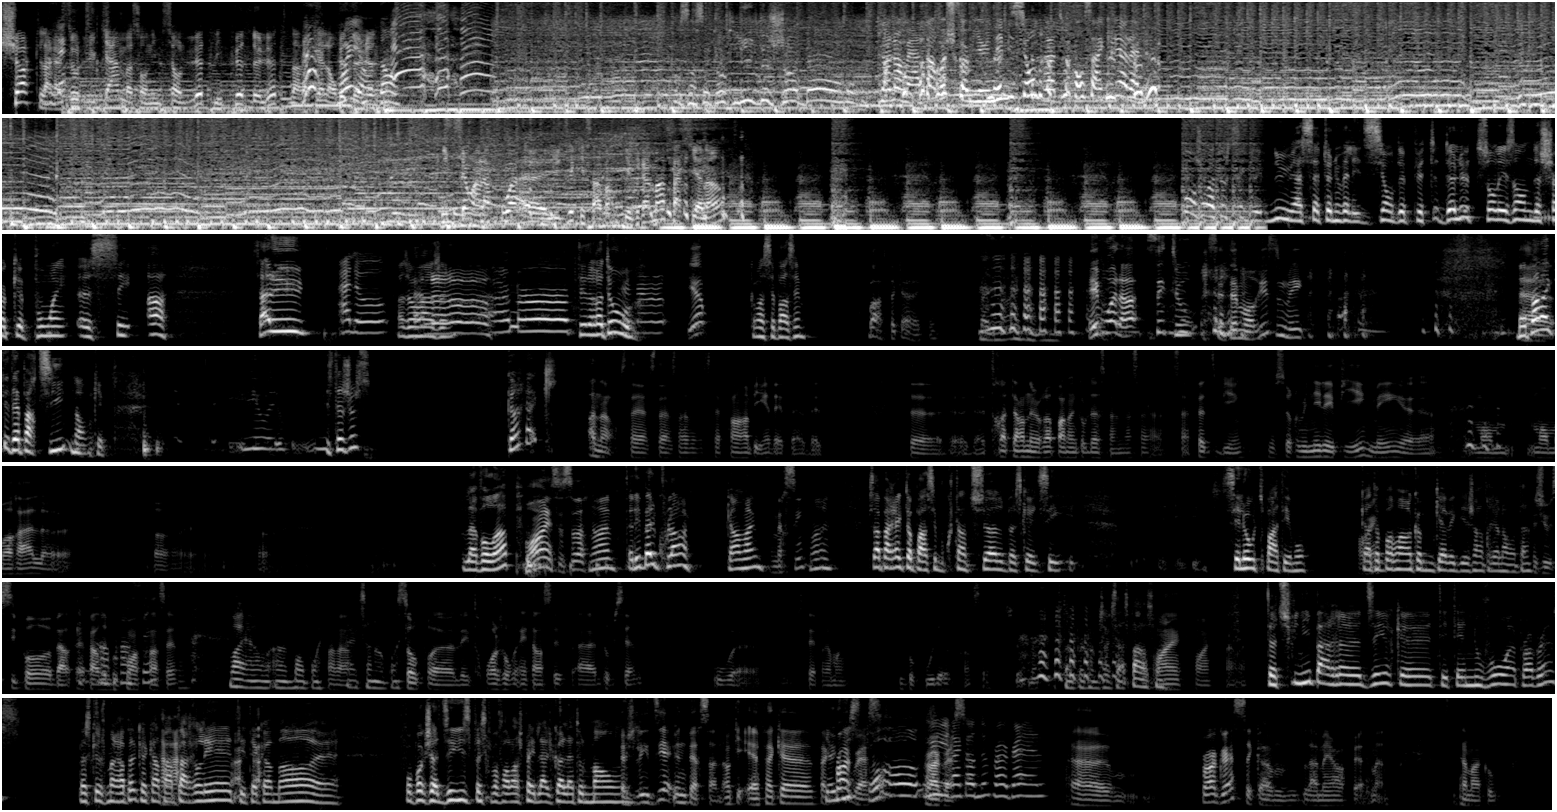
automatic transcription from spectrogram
Choc, la radio de Lucam a son émission de lutte, les putes de lutte, dans laquelle on lutte de Voyons lutte. donc. 150 livres de jambon. Non, non, mais attends, moi, je suis comme, il y a une émission de radio consacrée à la lutte. Une émission à la fois euh, ludique et savante, qui est vraiment passionnante. Bienvenue à cette nouvelle édition de Pute de lutte sur les ondes de choc.ca. Salut! Allô? Bonjour, Angèle. Allô! T'es de retour? Yep. Comment c'est passé? Bah, c'était correct. là. Et voilà, c'est tout. C'était mon résumé. Ben, Euh, pendant que t'étais parti, non, OK. C'était juste correct? Ah non, c'était vraiment bien d'être- de, de, de trotter en Europe pendant une couple de semaines. là. Ça, ça a fait du bien. Je me suis ruiné les pieds, mais euh, mon, mon moral a- a, Level up. Ouais, c'est ça. Ouais, t'as des belles couleurs, quand même. Merci. Ouais. Ça paraît que t'as passé beaucoup de temps tout seul parce que c'est c'est là où tu perds tes mots. Quand Ouais. t'as pas vraiment communiqué avec des gens très longtemps. J'ai aussi pas euh, parlé En beaucoup français? en français. Ouais, un, un bon point. Voilà. Un excellent point. Sauf euh, les trois jours intensifs à Bruxelles, où, euh, où c'était vraiment beaucoup de français. C'est un peu comme ça que ça se passe. ouais. Ouais, ouais, ouais. ouais. T'as-tu fini par euh, dire que t'étais nouveau à Progress? Parce que je me rappelle que quand t'en parlais, t'étais comme ah, euh, faut pas que je le dise parce qu'il va falloir que je paye de l'alcool à tout le monde. Je l'ai dit à une personne. OK, euh, fait que, fait Il y que a une Progress. histoire. Oui, Progress. raconte-nous Progress. Euh, Progress, c'est comme la meilleure fête, man. C'est tellement cool.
